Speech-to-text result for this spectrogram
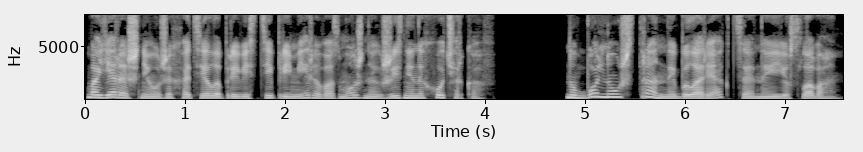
Боярышня уже хотела привести примеры возможных жизненных очерков, но больно уж странной была реакция на ее слова.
